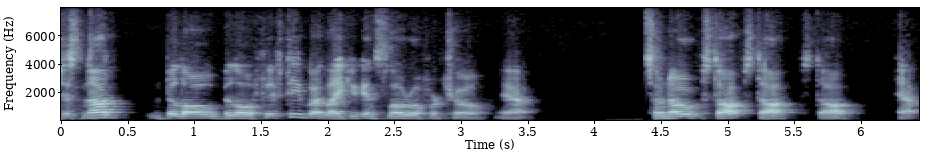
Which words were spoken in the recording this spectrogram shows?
Just not below below 50, but like you can slow roll for cho. Yeah. So no stop, stop, stop. Yeah.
